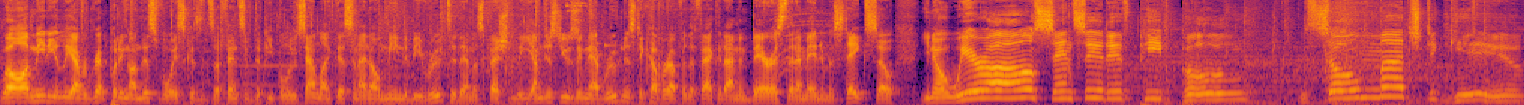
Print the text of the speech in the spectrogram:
well, immediately I regret putting on this voice because it's offensive to people who sound like this, and I don't mean to be rude to them, especially, I'm just using that rudeness to cover up for the fact that I'm embarrassed that I made a mistake, so, you know, we're all sensitive people with so much to give.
